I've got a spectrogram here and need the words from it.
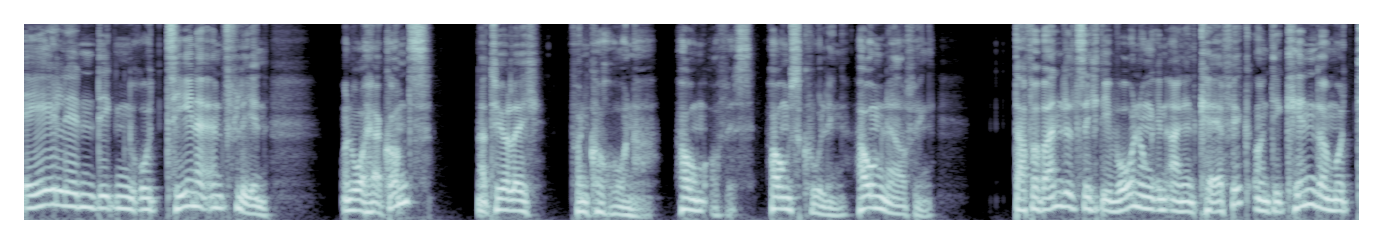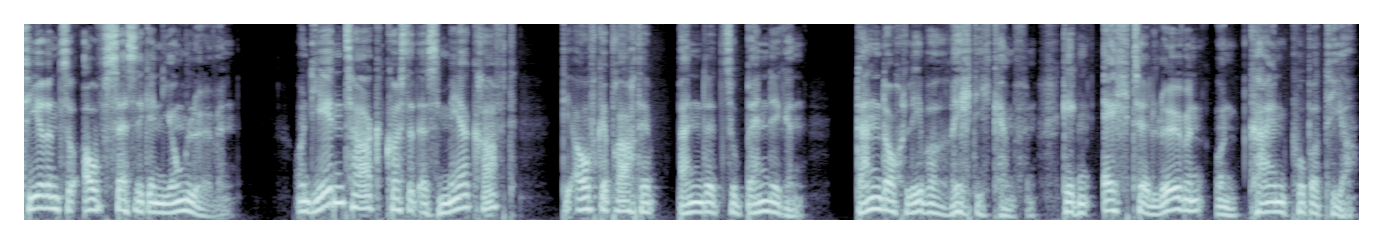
elendigen Routine entfliehen, und woher kommt's? Natürlich von Corona, Homeoffice, Homeschooling, Homenerving. Da verwandelt sich die Wohnung in einen Käfig und die Kinder mutieren zu aufsässigen Junglöwen. Und jeden Tag kostet es mehr Kraft, die aufgebrachte Bande zu bändigen. Dann doch lieber richtig kämpfen, gegen echte Löwen und kein Pubertier.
